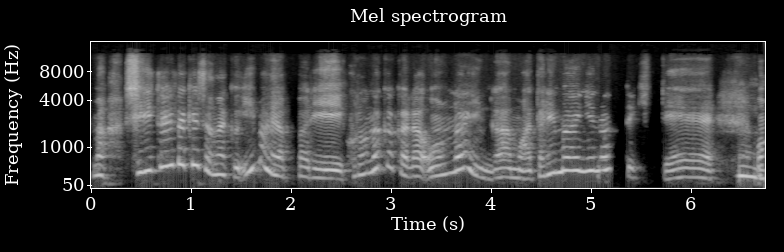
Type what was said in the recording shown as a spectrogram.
まあ、知りたいだけじゃなく、今やっぱりコロナ禍からオンラインがもう当たり前になってきて、うん、オンラ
